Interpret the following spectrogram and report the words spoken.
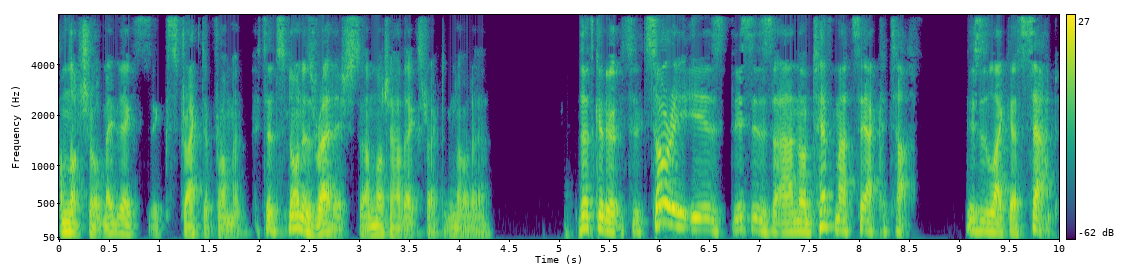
I'm not sure. Maybe they ex- extract it from it. It's, it's known as radish, so I'm not sure how they extract it. No, idea. That's good. Sorry is this is uh, non-tef matzeh kataf. This is like a sap.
